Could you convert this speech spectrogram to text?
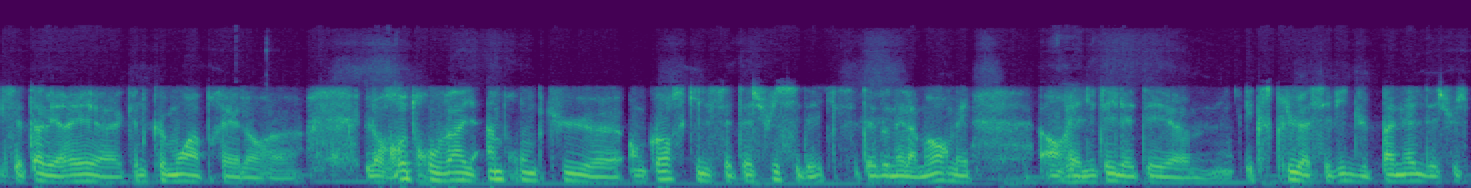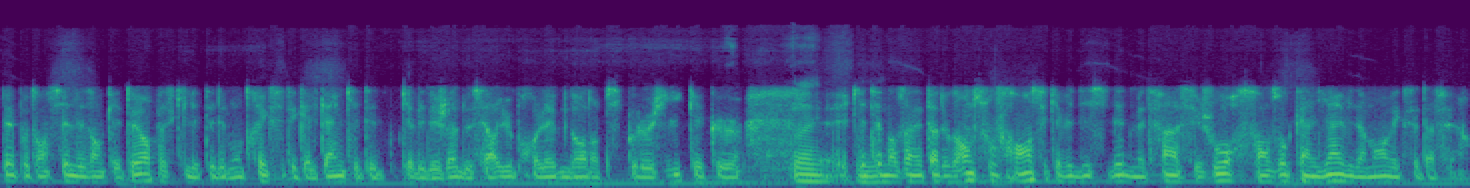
il s'est avéré euh, quelques mois après leur leur retrouvaille impromptue en Corse qu'il s'était suicidé, qu'il s'était donné la mort, mais en réalité, il a été exclu assez vite du panel des suspects potentiels des enquêteurs parce qu'il était démontré que c'était quelqu'un qui était qui avait déjà de sérieux problèmes d'ordre psychologique et que qui était dans un état de grande souffrance et qui avait décidé de mettre fin à ses jours sans aucun lien évidemment avec cette affaire.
